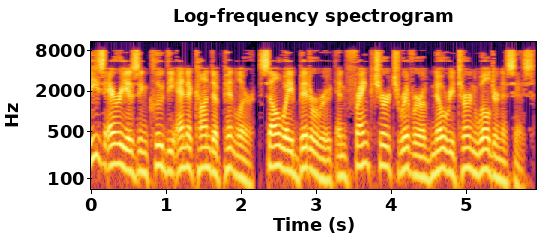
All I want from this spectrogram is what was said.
These areas include the Anaconda Pintler, Selway Bitterroot and Frank Church River of No Return wildernesses.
